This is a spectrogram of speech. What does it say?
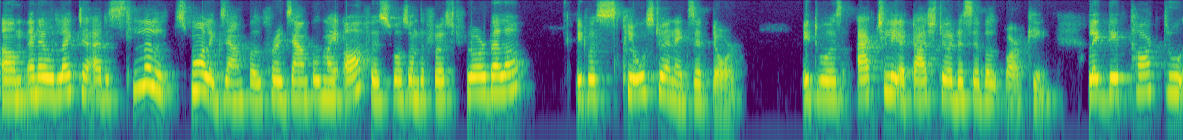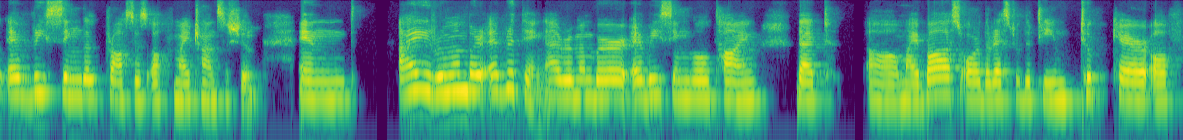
Um, and I would like to add a little small example. For example, my office was on the first floor, Bella. It was close to an exit door. It was actually attached to a disabled parking like they thought through every single process of my transition. And i remember everything. I remember every single time that uh, my boss or the rest of the team took care of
